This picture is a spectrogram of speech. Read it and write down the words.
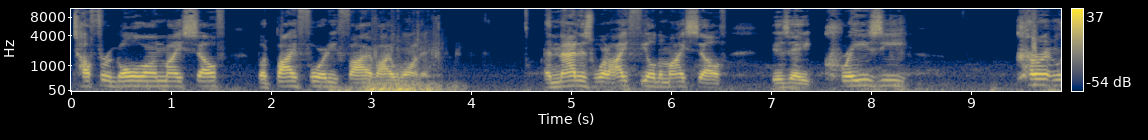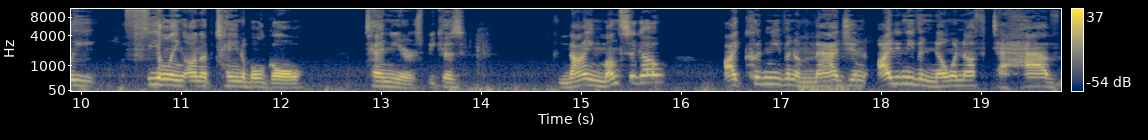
tougher goal on myself. But by 45, I want it. And that is what I feel to myself is a crazy, currently feeling unobtainable goal 10 years. Because nine months ago, I couldn't even imagine, I didn't even know enough to have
